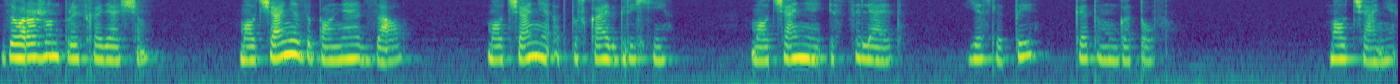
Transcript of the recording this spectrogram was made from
заворожен происходящим. Молчание заполняет зал. Молчание отпускает грехи. Молчание исцеляет, если ты к этому готов. Молчание.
